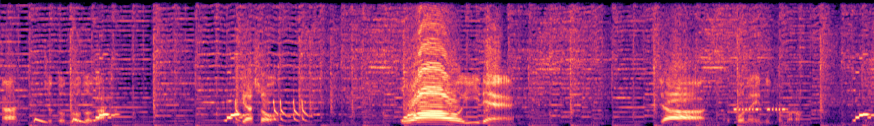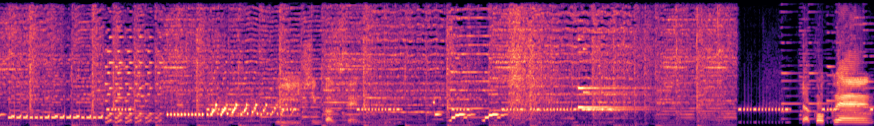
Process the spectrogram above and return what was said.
あ、ちょっと喉が。行きましょう。おわーお、いいね。じゃあ、ここの N 止まろう。いい、新幹線。100億円。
